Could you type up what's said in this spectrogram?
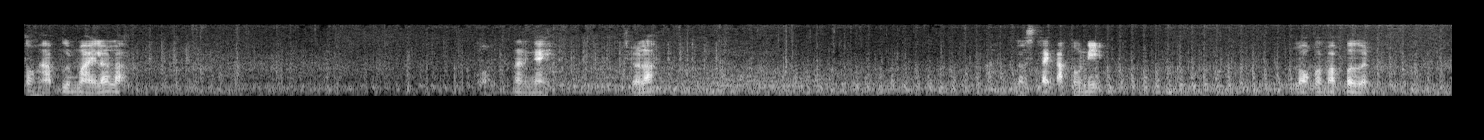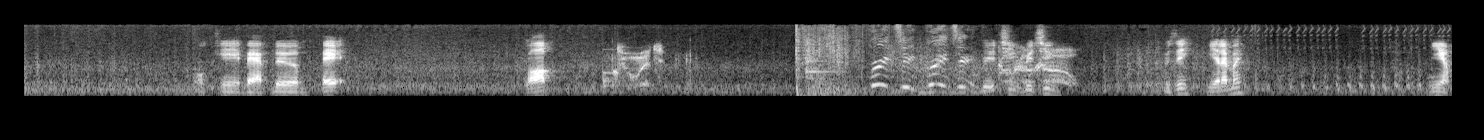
ต้องหาปืนใหม่แล้วล่ะอ๋อนั่นไง เจอละ เราสแต็กอัพตรงนี้ รอคนมาเปิด โอเค แบบเดิม เป๊ะ ล็อก To it. Breaching! Breaching! บิชิงบิชิง Go. ดูสิมีอะไรไหมเงียบ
